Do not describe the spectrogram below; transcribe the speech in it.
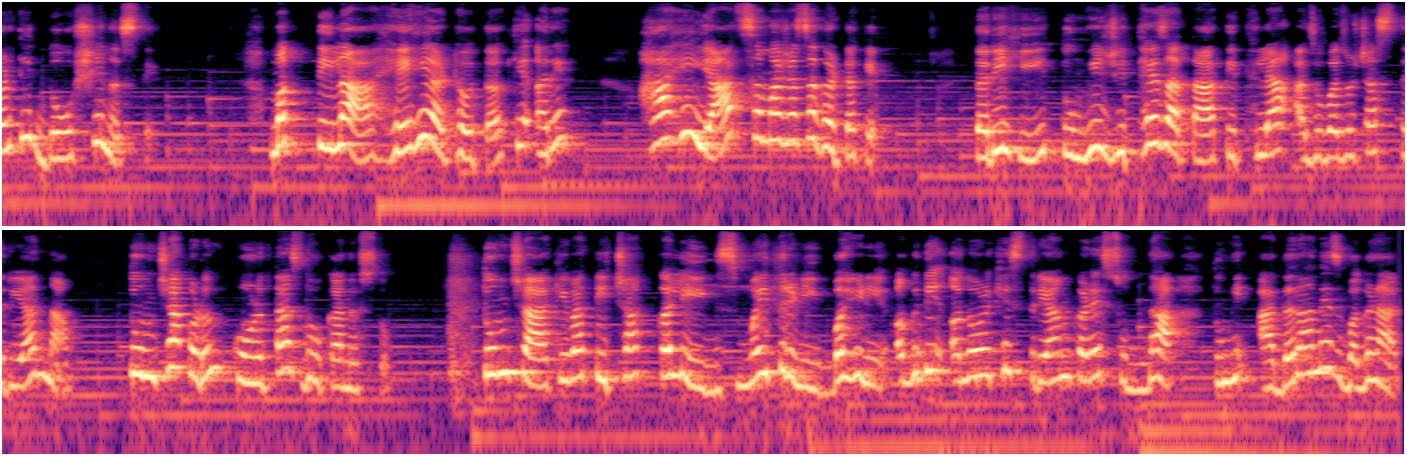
पण ती दोषी नसते. मग तिला हेही आठवतं की अरे हाही याच समाजाचा घटक आहे. तरीही तुम्ही जिथे जाता तिथल्या आजूबाजूच्या स्त्रियांना तुमच्याकडून कोणताच धोका नसतो. तुमच्या किंवा तिच्या कलिग्स मैत्रिणी बहिणी अगदी अनोळखी स्त्रियांकडे सुद्धा तुम्ही आदरानेच बघणार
